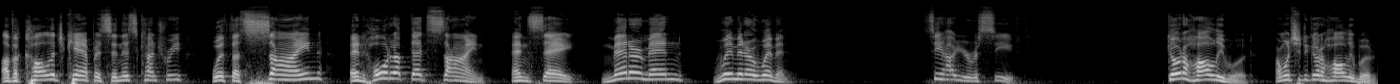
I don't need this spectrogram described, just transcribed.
of a college campus in this country with a sign and hold up that sign and say, men are men, women are women. See how you're received. Go to Hollywood. I want you to go to Hollywood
